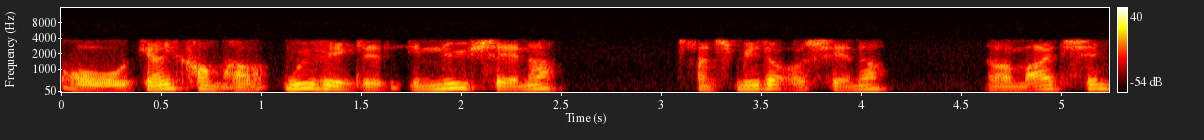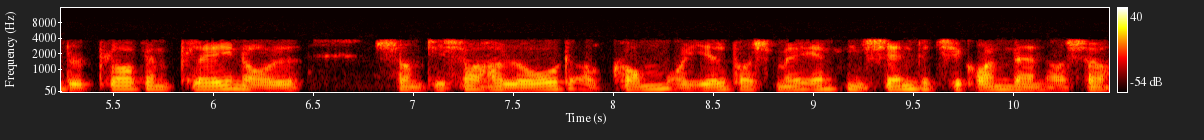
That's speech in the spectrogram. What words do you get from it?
Og Galcom har udviklet en ny sender, transmitter og sender, noget meget simpelt plug and play noget, som de så har lovet at komme og hjælpe os med, enten sende det til Grønland og så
